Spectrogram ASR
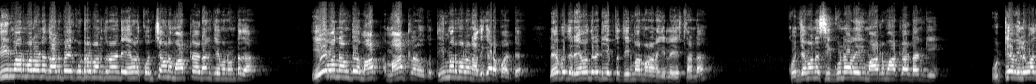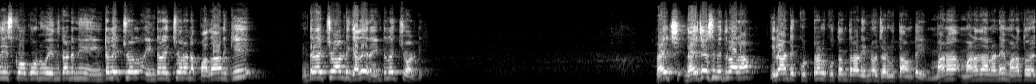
తీర్మానం దానిపై కుట్ర పడుతున్నా అంటే ఏమైనా కొంచెం ఏమైనా మాట్లాడడానికి ఏమైనా ఉంటుందా? ఏమన్నా ఉంటుంది మాట్ మాట్లాడు తీర్మానం అధికార పార్టీ. లేకపోతే రేవంత్ రెడ్డి చెప్తే తీర్మానం ఇట్లా చేస్తాడా? కొంచెమన్నా సిగ్గుండాలి ఈ మాటలు మాట్లాడడానికి. ఉట్టే విలువ తీసుకోకు నువ్వు. ఎందుకంటే నీ ఇంటలెక్చువల్ ఇంటలెక్చువల్ అన్న పదానికి ఇంటలెక్చువాలిటీకి అదేనా? ఇంటలెక్చువాలిటీ రైట్ దయచేసి మిత్రులారా ఇలాంటి కుట్రలు కుతంత్రాలు ఎన్నో జరుగుతూ ఉంటాయి. మన మనదాలనే మనతోనే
